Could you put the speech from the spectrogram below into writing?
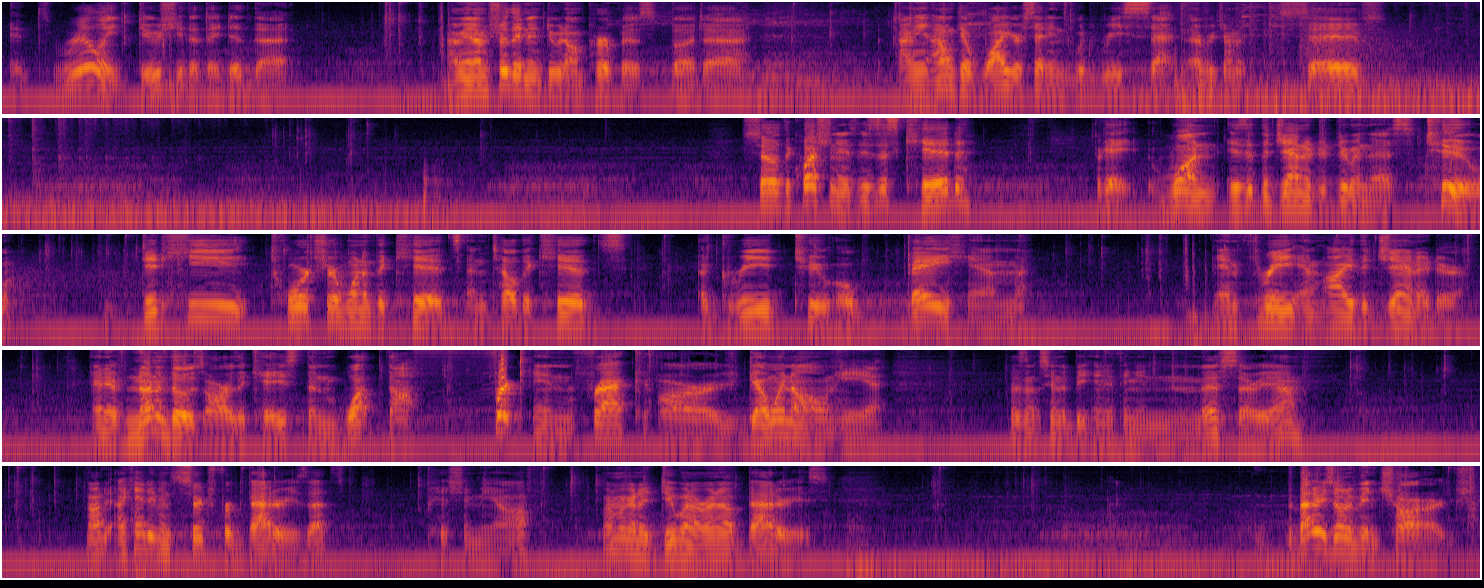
It's really douchey that they did that. I mean, I'm sure they didn't do it on purpose, but, uh... I mean, I don't get why your settings would reset every time it saves. So the question is, is this kid... Okay, one, is it the janitor doing this? Two, did he torture one of the kids until the kids agreed to obey him? And three, am I the janitor? And if none of those are the case, then what the frickin' frack are going on here? Doesn't seem to be anything in this area. Not, I can't even search for batteries. That's pissing me off. What am I going to do when I run out of batteries? The batteries don't even charge.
